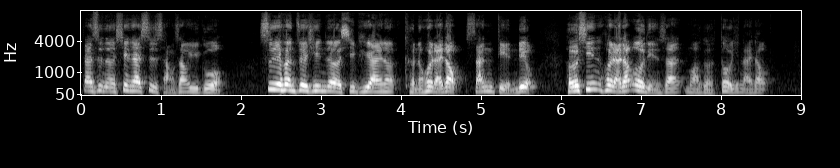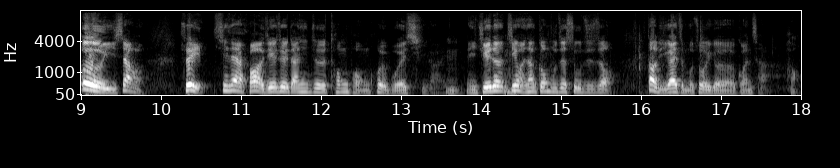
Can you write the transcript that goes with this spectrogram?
但是呢，现在市场上预估哦，四月份最新的 CPI 呢，可能会来到三点六，核心会来到二点三。慕驊哥都已经来到二以上了。所以现在华尔街最担心就是通膨会不会起来？嗯，你觉得今天晚上公布这数字之后，到底该怎么做一个观察？好，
